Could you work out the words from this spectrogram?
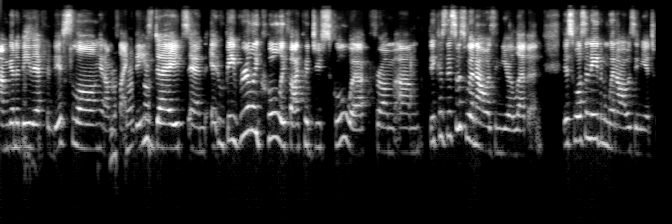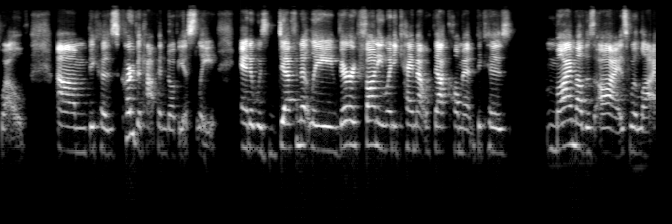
I'm going to be there for this long and I'm playing these dates. And it would be really cool if I could do schoolwork from, um, because this was when I was in year 11. This wasn't even when I was in year 12 um, because COVID happened, obviously. And it was definitely very funny when he came out with that comment because my mother's eyes were like,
